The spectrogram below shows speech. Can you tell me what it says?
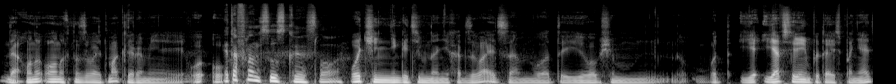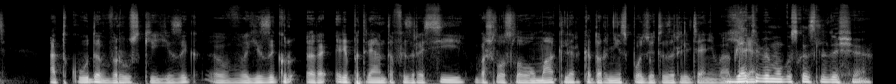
Да, он, он их называет маклерами. О- о- Это французское слово. очень негативно о них отзывается. Вот, и, в общем, вот я, я все время пытаюсь понять, откуда в русский язык, в язык репатриантов из России вошло слово маклер, которое не используют израильтяне вообще. Я тебе могу сказать следующее.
